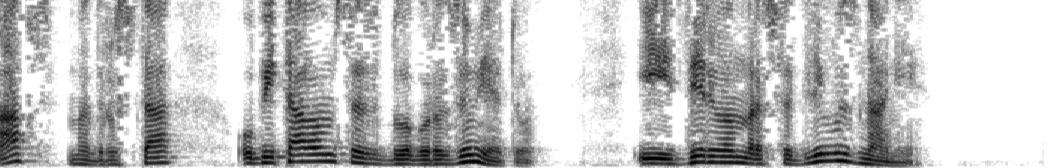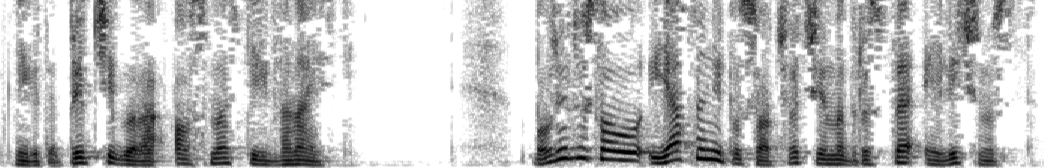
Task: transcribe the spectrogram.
Аз, мъдростта, обитавам с благоразумието и издирвам разсъдливо знание. Книгата Притчи, глава 8, стих 12. Божието Слово ясно ни посочва, че мъдростта е личност.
